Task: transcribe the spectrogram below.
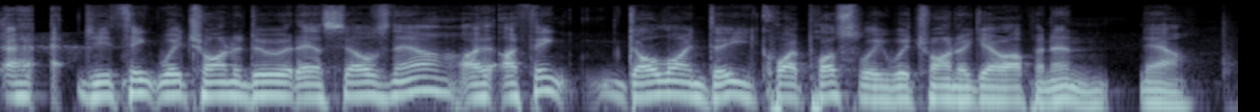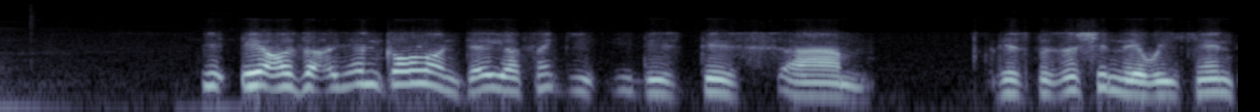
uh, do you think we're trying to do it ourselves now? I, I think goal line D, quite possibly, we're trying to go up and in now. Yeah, I was, in goal line D, I think you, there's there's um, there's position there where you can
